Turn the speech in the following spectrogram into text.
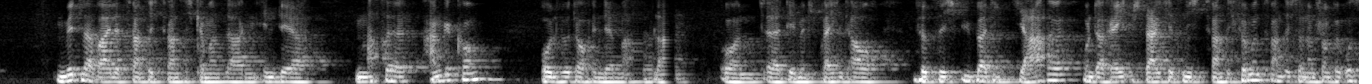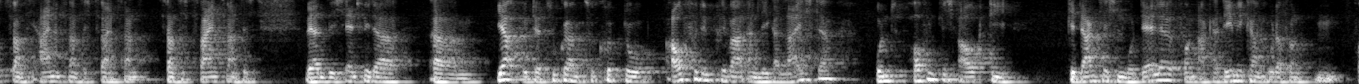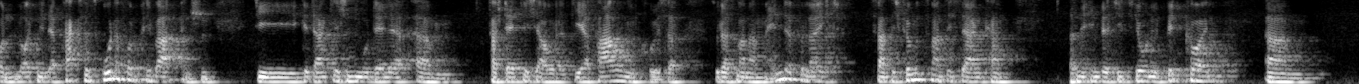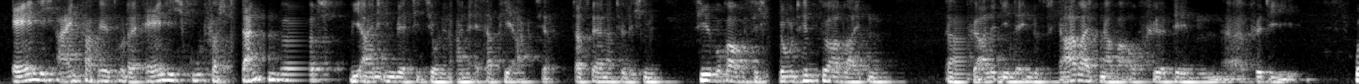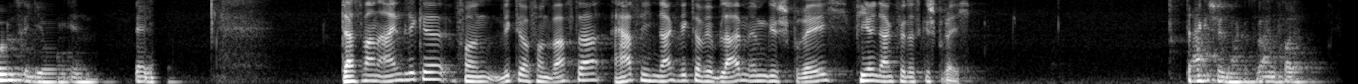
mittlerweile 2020, kann man sagen, in der Masse angekommen und wird auch in der Masse bleiben. Und äh, dementsprechend auch wird sich über die Jahre, und da sage ich jetzt nicht 2025, sondern schon bewusst 2021, 2022, 2022, werden sich entweder, ähm, ja, wird der Zugang zu Krypto auch für den Privatanleger leichter und hoffentlich auch die gedanklichen Modelle von Akademikern oder von, von Leuten in der Praxis oder von Privatmenschen, die gedanklichen Modelle ähm, verständlicher oder die Erfahrungen größer, sodass man am Ende vielleicht 2025 sagen kann, dass eine Investition in Bitcoin ähm, ähnlich einfach ist oder ähnlich gut verstanden wird wie eine Investition in eine SAP-Aktie. Das wäre natürlich ein Ziel, worauf es sich lohnt, hinzuarbeiten. äh, für alle, die in der Industrie arbeiten, aber auch für, den, äh, für die Bundesregierung in Berlin. Das waren Einblicke von Viktor von Wachter. Herzlichen Dank, Viktor. Wir bleiben im Gespräch. Vielen Dank für das Gespräch. Dankeschön, Markus. War eine Freude.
